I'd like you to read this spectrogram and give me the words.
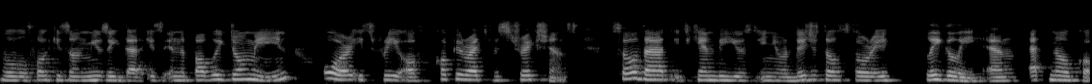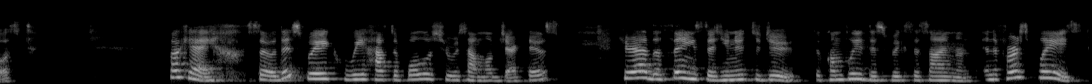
We will focus on music that is in the public domain or is free of copyright restrictions so that it can be used in your digital story legally and at no cost. Okay, so this week we have to follow through some objectives. Here are the things that you need to do to complete this week's assignment. In the first place,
